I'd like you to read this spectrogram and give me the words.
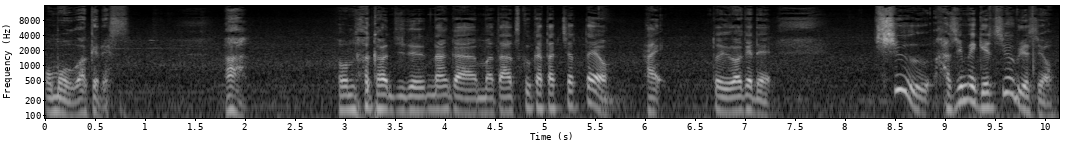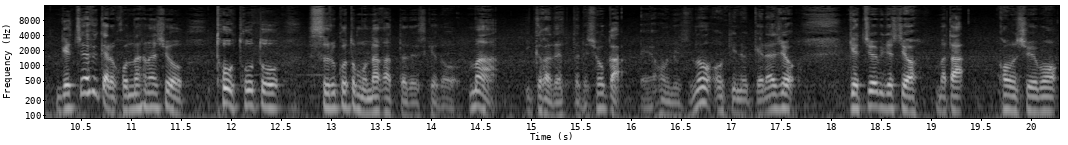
思うわけです。ああそんな感じでなんかまた熱く語っちゃったよ。はい。というわけで週初め月曜日ですよ。月曜日からこんな話をとうとうとすることもなかったですけどまあいかがだったでしょうか、えー、本日の起き抜けラジオ月曜日ですよ。また今週も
